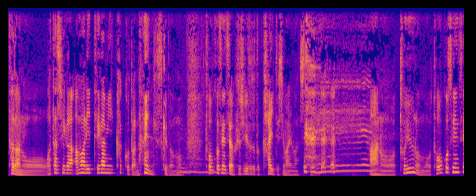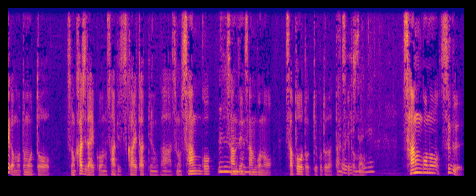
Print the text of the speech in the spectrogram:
ただあの、私があまり手紙書くことはないんですけども、東子先生は不思議とちょっと書いてしまいまして、あの、というのも、東子先生がもともと、その家事代行のサービス使われたっていうのが、その産後、うん産前産後のサポートっていうことだったんですけども、ね。産後のすぐ、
